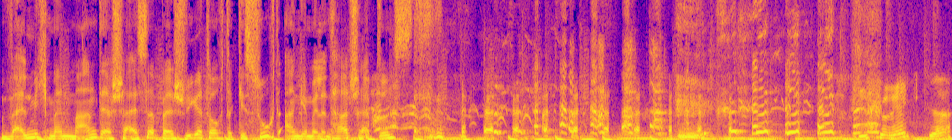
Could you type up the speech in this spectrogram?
weil mich mein Mann, der Scheißer bei Schwiegertochter gesucht angemeldet hat, schreibt uns. Korrekt, ja.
